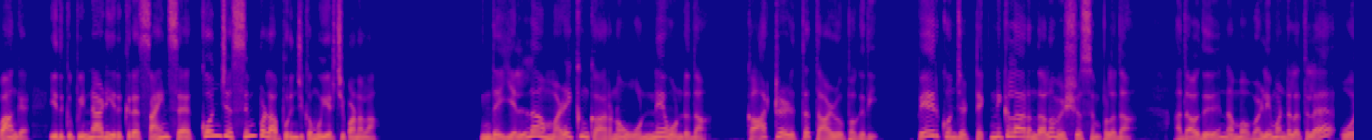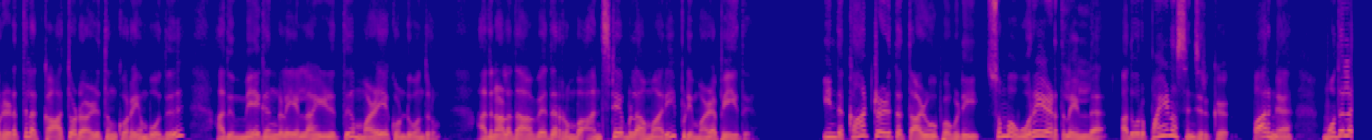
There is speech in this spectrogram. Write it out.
வாங்க இதுக்கு பின்னாடி இருக்கிற சயின்ஸை கொஞ்சம் சிம்பிளா புரிஞ்சுக்க முயற்சி பண்ணலாம். இந்த எல்லா மழைக்கும் காரணம் ஒன்னே ஒன்றுதான் காற்றழுத்த தாழ்வு பகுதி. பேர் கொஞ்சம் டெக்னிக்கலா இருந்தாலும் விஷயம் சிம்பிள் தான். அதாவது நம்ம வளிமண்டலத்துல ஒரு இடத்துல காத்தோட அழுத்தம் குறையும் போது அது மேகங்களை எல்லாம் இழுத்து மழையை கொண்டு வந்துரும். அதனால தான் வெதர் ரொம்ப அன்ஸ்டேபிளா மாறி இப்படி மழை பெய்யுது. இந்த காற்றழுத்த தாழ்வு பகுதி சும்மா ஒரே இடத்துல இல்ல அது ஒரு பயணம் செஞ்சிருக்கு. பாருங்க முதல்ல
